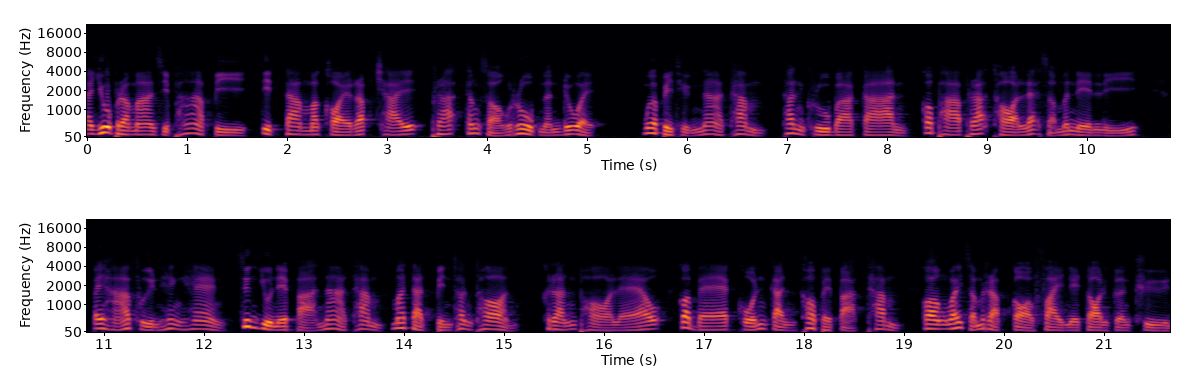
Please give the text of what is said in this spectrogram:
อายุประมาณ 15 ปี ติดตามมาคอยรับใช้พระทั้งสองรูปนั้นด้วย เมื่อไปถึงหน้าถ้ำท่านครูบาการก็พาพระทรและสามเณรหลี ไปหาฟืนแห้งๆซึ่งอยู่ในป่าหน้าถ้ำมาตัดเป็นท่อนๆครั้นพอแล้วก็แบกขนกันเข้าไปปากถ้ำ กองไว้สำหรับก่อไฟในตอนกลางคืน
